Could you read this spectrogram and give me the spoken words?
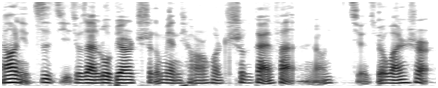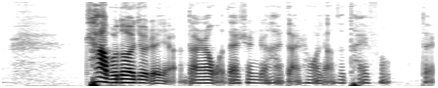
然后你自己就在路边吃个面条或者吃个盖饭，然后解决完事儿，差不多就这样。当然我在深圳还赶上过两次台风。对，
